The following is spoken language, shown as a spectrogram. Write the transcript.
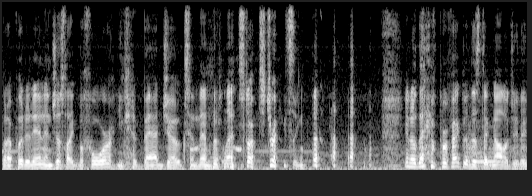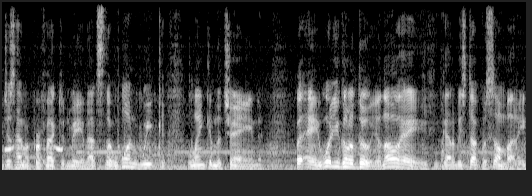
But I put it in, and just like before, you get bad jokes, and then the lens starts tracing. you know, they have perfected this technology. They just haven't perfected me. That's the one weak link in the chain. But hey, what are you going to do? You know, hey, you got to be stuck with somebody.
